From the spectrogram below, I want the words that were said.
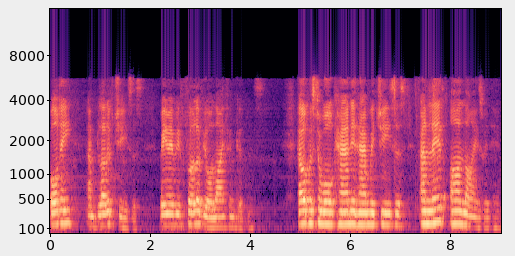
body and blood of Jesus, we may be full of your life and goodness. Help us to walk hand in hand with Jesus and live our lives with him.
